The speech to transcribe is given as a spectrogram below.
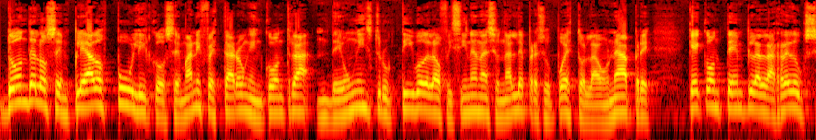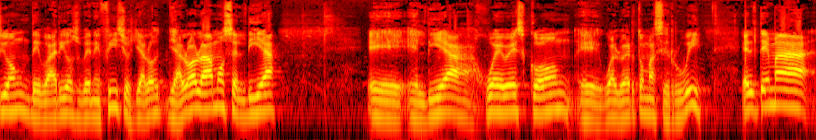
donde los empleados públicos se manifestaron en contra de un instructivo de la Oficina Nacional de Presupuesto, la ONAPRE, que contempla la reducción de varios beneficios. Ya lo, ya lo hablamos el día, eh, el día jueves con eh, Gualberto Macirrubí. El tema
